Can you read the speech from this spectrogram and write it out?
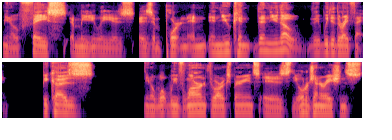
you know face immediately is is important and and you can then you know we did the right thing because you know what we've learned through our experience is the older generations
